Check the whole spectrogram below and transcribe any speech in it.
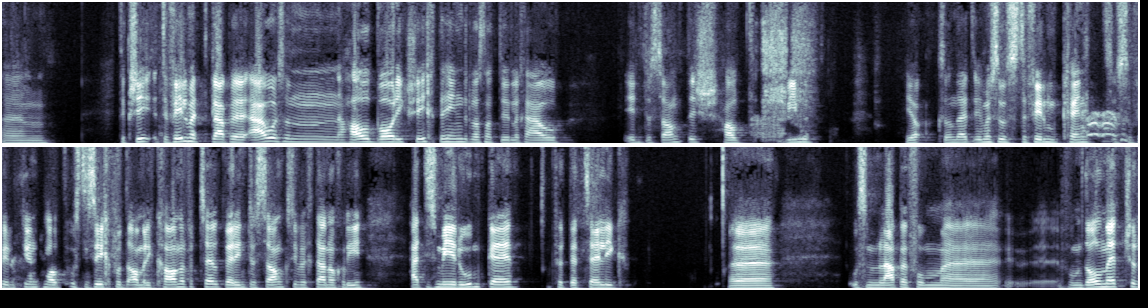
Ähm, der, der Film hat, glaube ich, auch so eine halbwahre Geschichte dahinter, was natürlich auch interessant ist. Halt, wie man, ja, Gesundheit, wie man es aus dem Film kennt, aus dem Film kennt, halt aus der Sicht der Amerikaner erzählt. Wäre interessant gewesen, vielleicht auch noch ein bisschen, hätte es mehr Raum gegeben für die Erzählung äh, aus dem Leben vom, äh, vom Dolmetscher,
